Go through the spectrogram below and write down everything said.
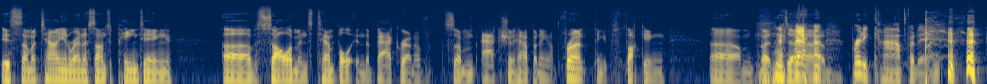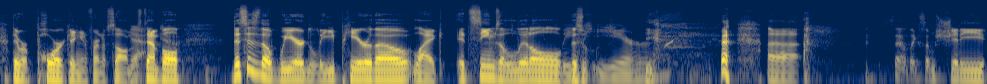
is some Italian Renaissance painting of Solomon's temple in the background of some action happening up front. I think it's fucking. Um, but uh, Pretty confident. they were porking in front of Solomon's Yeah, temple. This is the weird leap here, though. Like it seems a little. Leap this year. uh, sounds like some shitty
